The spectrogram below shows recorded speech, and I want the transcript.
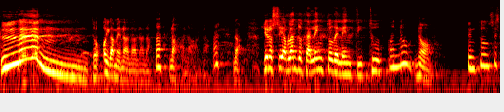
Lento. Óigame, no, no, no, no. No, no, no. no. Yo no estoy hablando talento de lentitud. Ah, no, no. Entonces,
